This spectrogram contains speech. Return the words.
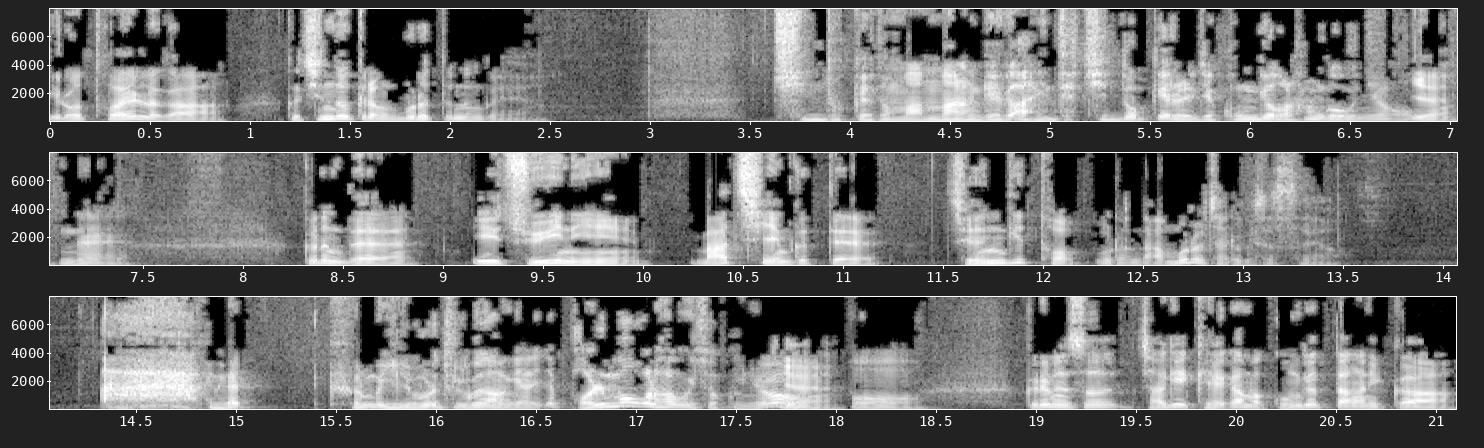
이 로트와일러가 그 진돗개랑 물어뜯는 거예요. 진돗개도 만만한 개가 아닌데 진돗개를 이제 공격을 한 거군요. 예. 네. 그런데 이 주인이 마침 그때 전기톱으로 나무를 자르고 있었어요. 아 그러니까 그걸 뭐 일부러 들고 나온 게 아니라 벌목을 하고 있었군요. 예. 어. 그러면서 자기 개가 막 공격당하니까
